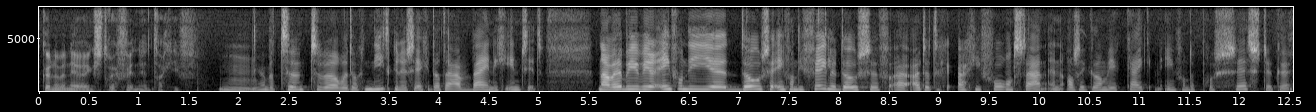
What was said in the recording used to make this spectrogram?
kunnen we nergens terugvinden in het archief. Hmm, dat, eh, terwijl we toch niet kunnen zeggen dat daar weinig in zit. Nou, we hebben hier weer een van die uh, dozen, een van die vele dozen uh, uit het archief voor ons staan. En als ik dan weer kijk in een van de processtukken,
